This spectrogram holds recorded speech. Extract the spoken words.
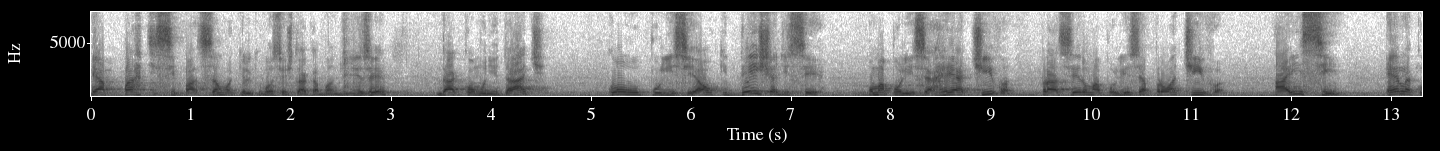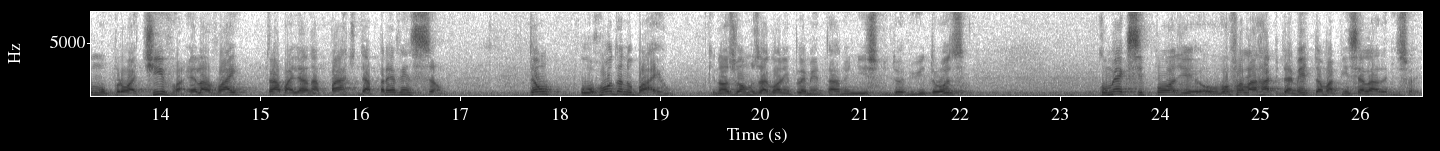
é a participação, aquilo que você está acabando de dizer, da comunidade com o policial que deixa de ser uma polícia reativa para ser uma polícia proativa. Aí sim, ela como proativa, ela vai trabalhar na parte da prevenção. Então, o Ronda no Bairro, que nós vamos agora implementar no início de 2012, como é que se pode. Eu vou falar rapidamente, dar uma pincelada nisso aí.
